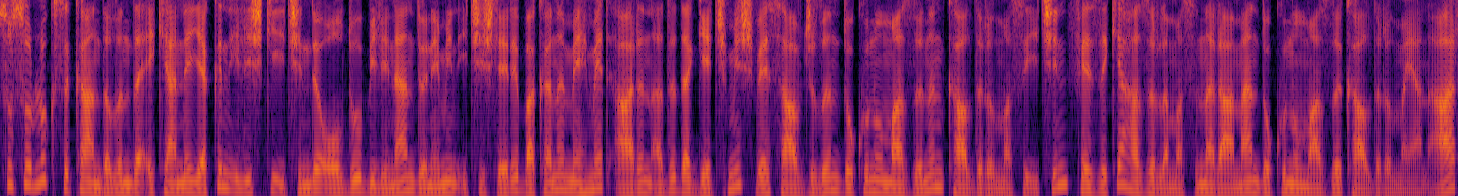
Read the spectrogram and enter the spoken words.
Susurluk skandalında Eken'le yakın ilişki içinde olduğu bilinen dönemin İçişleri Bakanı Mehmet Ağar'ın adı da geçmiş ve savcılığın dokunulmazlığının kaldırılması için fezleke hazırlamasına rağmen dokunulmazlığı kaldırılmayan Ağar,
